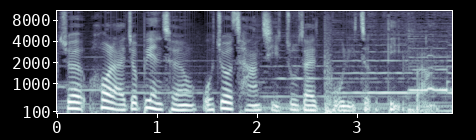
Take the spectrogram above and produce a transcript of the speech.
所以后来就变成我就长期住在普里这个地方。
